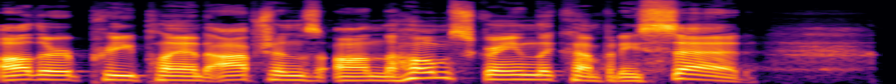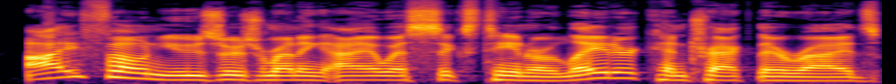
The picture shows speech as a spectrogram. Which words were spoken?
other pre planned options on the home screen, the company said. iPhone users running iOS 16 or later can track their rides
